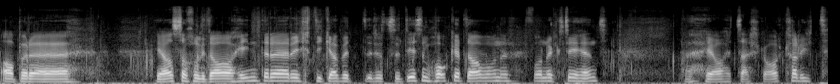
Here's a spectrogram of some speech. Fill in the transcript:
Aber äh, ja, so ein bisschen da hinten, Richtung zu diesem Hocker da, wo wir vorne gesehen haben, äh, ja, hat es eigentlich gar keine Leute.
